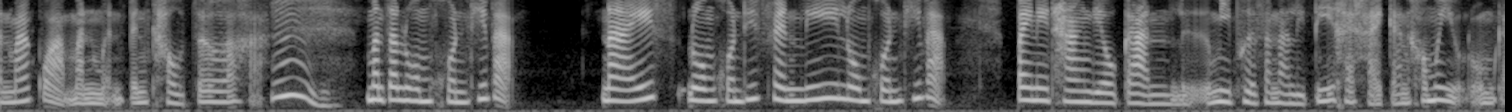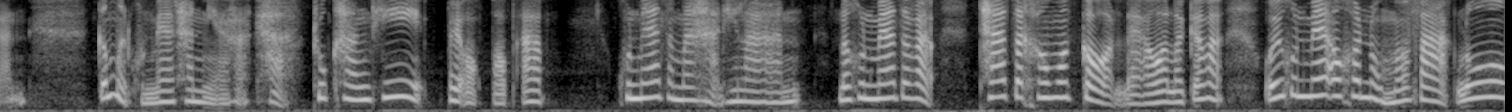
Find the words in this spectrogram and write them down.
นด์มากกว่า มันเหมือนเป็น culture อะค่ะอืมมันจะรวมคนที่แบบ nice รวมคนที่ friendly รวมคนที่แบบ ไปในทางเดียวกัน หรือมี personality คล้าย ๆ กันเข้ามาอยู่ร่วมกัน ก็เหมือนคุณแม่ท่านเนี้ยค่ะค่ะ ทุกครั้งที่ไปออกป๊อปอัพคุณแม่จะมาหาที่ร้าน แล้วคุณแม่จะแบบแทบจะเข้ามากอดแล้วอะแล้วก็แบบโอ้ยคุณแม่เอาขนมมาฝากลูก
